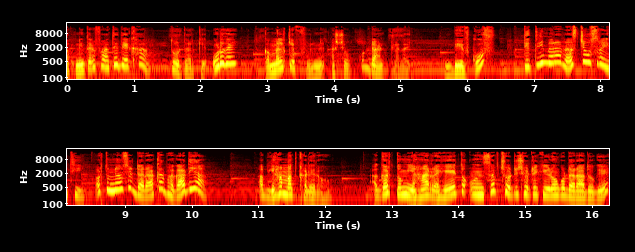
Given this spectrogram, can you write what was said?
अपनी तरफ़ आते देखा तो डर के उड़ गई। कमल के फूल ने अशोक को डांट लगाई। बेवकूफ़, तितली मेरा रस चूस रही थी और तुमने उसे डरा कर भगा दिया। अब यहाँ मत खड़े रहो। अगर तुम यहाँ रहे तो उन सब छोटे छोटे कीड़ों को डरा दोगे,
